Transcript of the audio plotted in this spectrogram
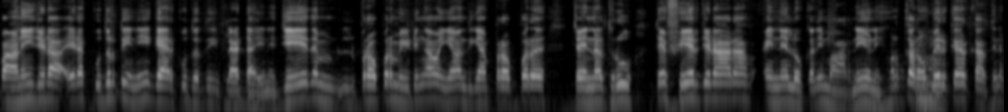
ਪਾਣੀ ਜਿਹੜਾ ਇਹਦਾ ਕੁਦਰਤੀ ਨਹੀਂ ਗੈਰ ਕੁਦਰਤੀ ਫਲੱਡ ਆਏ ਨੇ। ਜੇ ਇਹਦੇ ਪ੍ਰੋਪਰ ਮੀਟਿੰਗਾਂ ਹੋਈਆਂ ਹੁੰਦੀਆਂ ਪ੍ਰੋਪਰ ਚੈਨਲ ਥਰੂ ਤੇ ਫਿਰ ਜਿਹੜਾ ਇਹਦਾ ਇੰਨੇ ਲੋਕਾਂ ਦੀ ਮਾਰ ਨਹੀਂ ਹੋਣੀ। ਹੁਣ ਘਰੋਂ ਬੇਰਕਰ ਕਰਦੇ ਨੇ।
